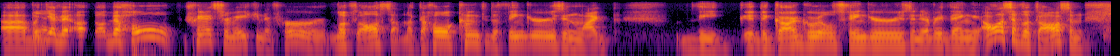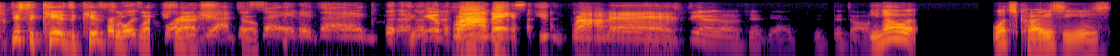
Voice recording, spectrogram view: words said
Uh, but Yeah. yeah, the, uh, the whole transformation of her looks awesome. Like the whole coming through the fingers and like the the gargoyles fingers and everything. All that stuff looks awesome. Just the kids, the kids Her look voice, like trash. did you have to so. say anything? You promised. You promised. Yeah, no, it's, yeah, it's, it's awesome. You know what? What's crazy is,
